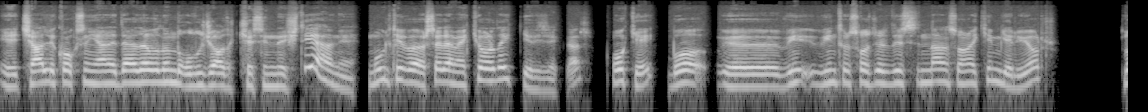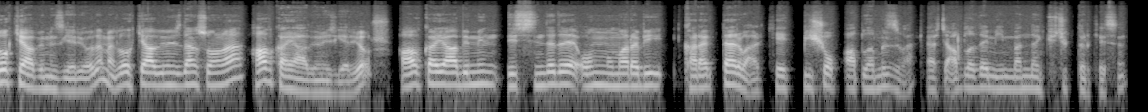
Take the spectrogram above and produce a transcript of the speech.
e, Charlie Cox'un yani Daredevil'ın da olacağı da kesinleşti yani. Multiverse demek ki orada ilk gelecekler. Okey. Bu e, Wi- Winter Soldier dizisinden sonra kim geliyor? Loki abimiz geliyor değil mi? Loki abimizden sonra Hawkeye abimiz geliyor. Hawkeye abimin dizisinde de 10 numara bir karakter var. Kate Bishop ablamız var. Gerçi abla demeyeyim benden küçüktür kesin.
